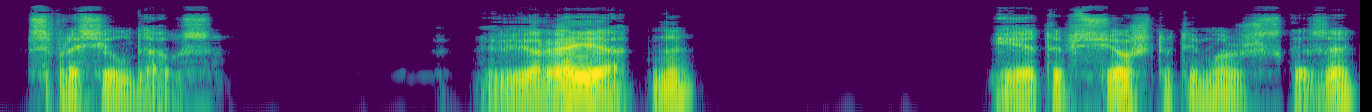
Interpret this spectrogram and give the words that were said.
— спросил Даусон. — Вероятно. — И это все, что ты можешь сказать?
